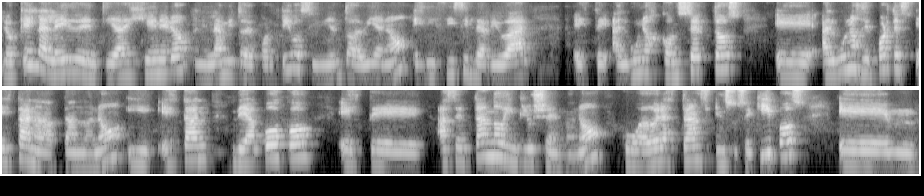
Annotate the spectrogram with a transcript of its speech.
lo que es la ley de identidad de género en el ámbito deportivo, si bien todavía no, es difícil derribar este, algunos conceptos, eh, algunos deportes están adaptando, ¿no? Y están de a poco este, aceptando e incluyendo, ¿no? Jugadoras trans en sus equipos. Eh,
